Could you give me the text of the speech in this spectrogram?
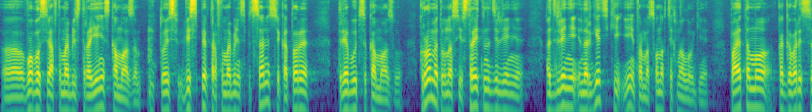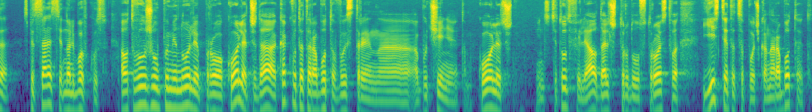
э, в области автомобилестроения с КАМАЗом. То есть весь спектр автомобильной специальности, которые требуются КАМАЗу. Кроме этого, у нас есть строительное отделение, отделение энергетики и информационных технологий. Поэтому, как говорится, специальности на любой вкус. А вот вы уже упомянули про колледж, да? Как вот эта работа выстроена, обучение, там, колледж, институт, филиал, дальше трудоустройство. Есть эта цепочка, она работает?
